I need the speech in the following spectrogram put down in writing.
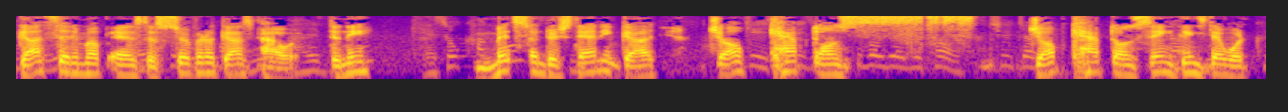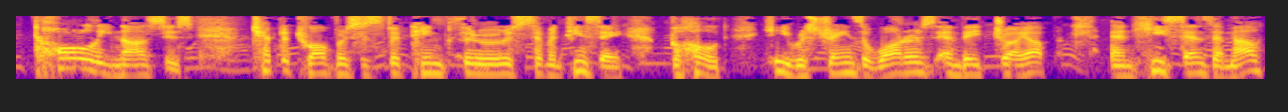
God set him up as the servant of God's power, didn't he? Misunderstanding God, Job kept on Job kept on saying things that were totally nonsense. Chapter 12 verses 15 through 17 say, Behold, he restrains the waters and they dry up, and he sends them out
